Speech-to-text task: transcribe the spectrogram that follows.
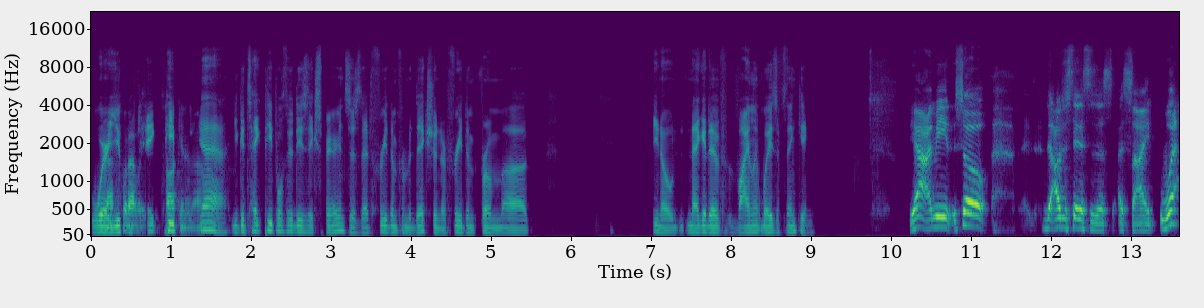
where That's you what I can take people? about. Yeah, you can take people through these experiences that free them from addiction or free them from uh, you know negative, violent ways of thinking. Yeah, I mean, so I'll just say this as a aside. What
